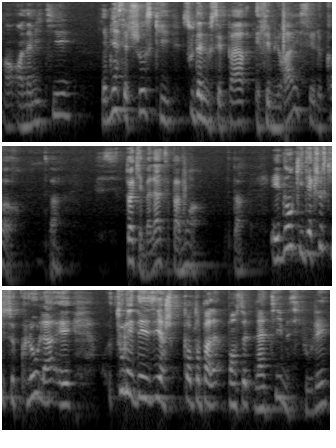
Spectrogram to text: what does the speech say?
en, amitié, il y a bien cette chose qui soudain nous sépare et fait muraille, c'est le corps. Pas? Toi qui es malade, c'est pas moi. Pas? Et donc il y a quelque chose qui se clôt là, et tous les désirs, quand on parle, pense de l'intime, si vous voulez,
